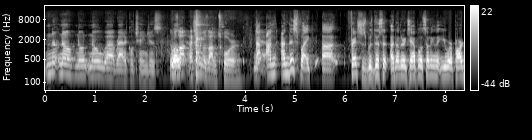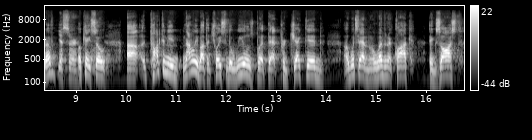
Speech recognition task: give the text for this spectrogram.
No, no, no, no uh, radical changes. it was well- on, actually it was on tour. Yeah. On, on this bike, uh, Francis, was this a, another example of something that you were a part of? Yes, sir. Okay, so uh, talk to me not only about the choice of the wheels, but that projected, uh, what's that, an 11 o'clock exhaust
